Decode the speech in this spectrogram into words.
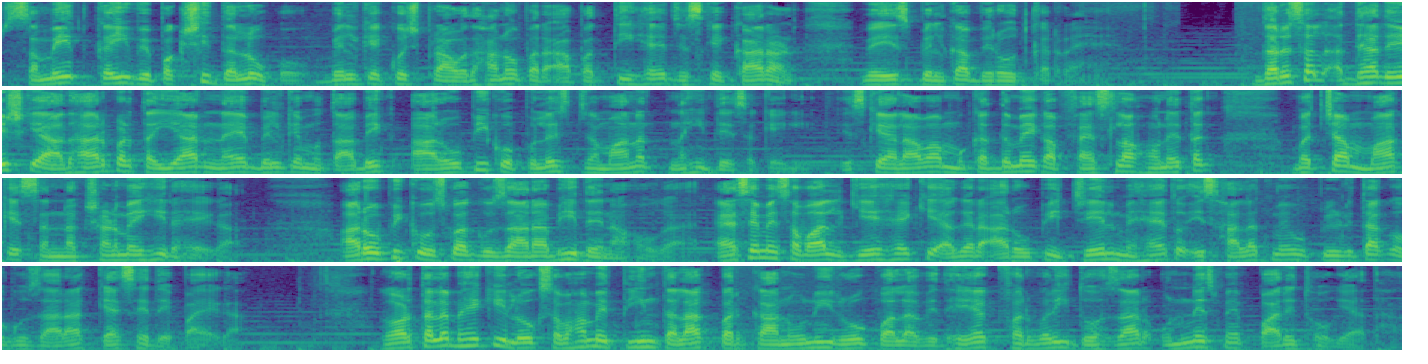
समेत कई विपक्षी दलों को बिल के कुछ प्रावधानों पर आपत्ति है, जिसके कारण वे इस बिल का विरोध कर रहे हैं। दरअसल, अध्यादेश के आधार पर तैयार नए बिल के मुताबिक आरोपी को पुलिस जमानत नहीं दे सकेगी। इसके अलावा मुकदमे का फैसला होने तक बच्चा माँ के संरक्षण में ही रहेगा। आरोपी को उसका गुजारा भी देना होगा। ऐसे में सवाल यह है कि अगर आरोपी जेल में है तो इस हालत में वो पीड़िता को गुजारा कैसे दे पाएगा? गौरतलब है कि लोकसभा में तीन तलाक पर कानूनी रोक वाला विधेयक फरवरी 2019 में पारित हो गया था।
